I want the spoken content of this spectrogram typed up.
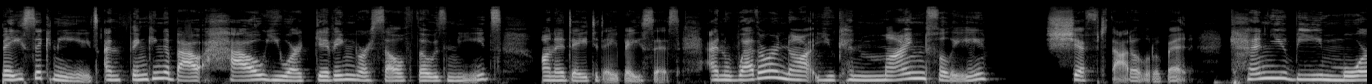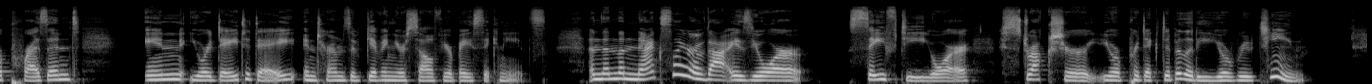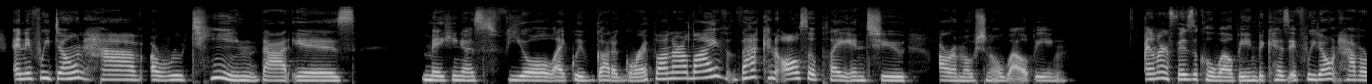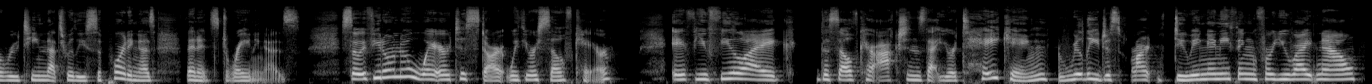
basic needs and thinking about how you are giving yourself those needs on a day to day basis and whether or not you can mindfully shift that a little bit. Can you be more present in your day to day in terms of giving yourself your basic needs? And then the next layer of that is your safety, your structure, your predictability, your routine. And if we don't have a routine that is making us feel like we've got a grip on our life, that can also play into our emotional well being and our physical well being because if we don't have a routine that's really supporting us, then it's draining us. So if you don't know where to start with your self care, if you feel like the self care actions that you're taking really just aren't doing anything for you right now,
